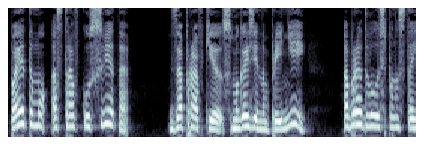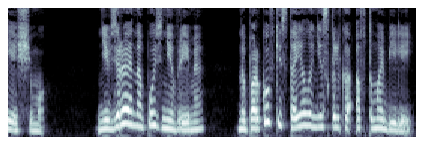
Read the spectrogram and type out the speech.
Поэтому островку света, заправке с магазином при ней, обрадовалась по-настоящему. Невзирая на позднее время, на парковке стояло несколько автомобилей.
